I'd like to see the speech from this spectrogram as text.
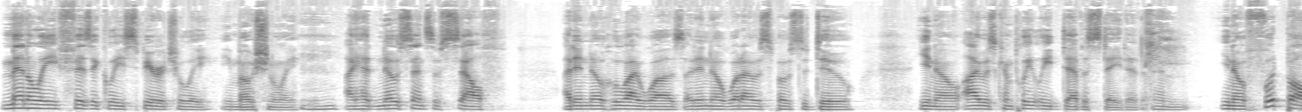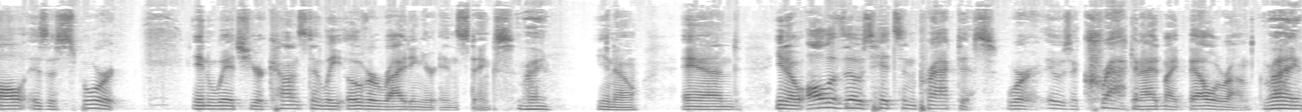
Mentally, physically, spiritually, emotionally. Mm-hmm. I had no sense of self. I didn't know who I was. I didn't know what I was supposed to do. You know, I was completely devastated. And, you know, football is a sport in which you're constantly overriding your instincts, Right. you know, and, you know, all of those hits in practice were, it was a crack and I had my bell rung. Right.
